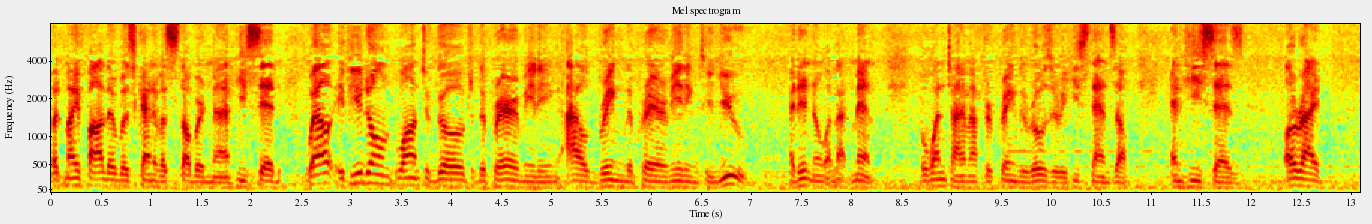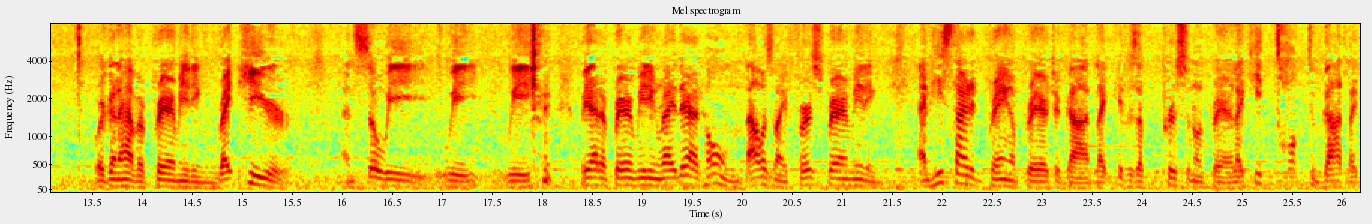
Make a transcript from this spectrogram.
But my father was kind of a stubborn man. He said, well, if you don't want to go to the prayer meeting, I'll bring the prayer meeting to you. I didn't know what that meant. But one time after praying the rosary, he stands up and he says, all right, we're going to have a prayer meeting right here. And so we, we, we, we had a prayer meeting right there at home. That was my first prayer meeting. And he started praying a prayer to God, like it was a personal prayer. Like he talked to God like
